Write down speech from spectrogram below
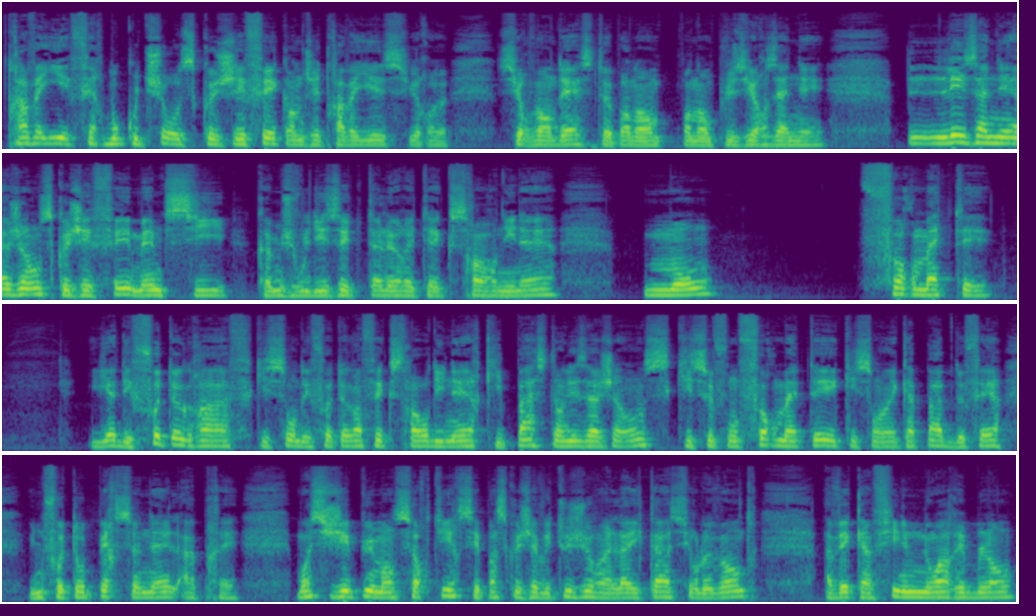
travailler, faire beaucoup de choses que j'ai fait quand j'ai travaillé sur euh, sur Vendeste pendant pendant plusieurs années. Les années agences que j'ai fait, même si, comme je vous le disais tout à l'heure, étaient extraordinaires, m'ont formaté. Il y a des photographes qui sont des photographes extraordinaires qui passent dans les agences, qui se font formater et qui sont incapables de faire une photo personnelle après. Moi, si j'ai pu m'en sortir, c'est parce que j'avais toujours un Leica sur le ventre avec un film noir et blanc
